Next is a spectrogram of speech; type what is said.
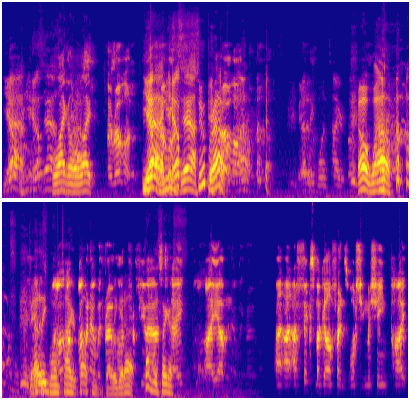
Yeah. Yeah. Like a light. Hey, Rohan. Yeah, Rohan. he's Yeah. super out. Oh wow. That Barely is one I- I- tired I, went out with barely Rohan get up. for a few Fuck, hours looks like a- today. I um, I, I, I fixed my girlfriend's washing machine pipe.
